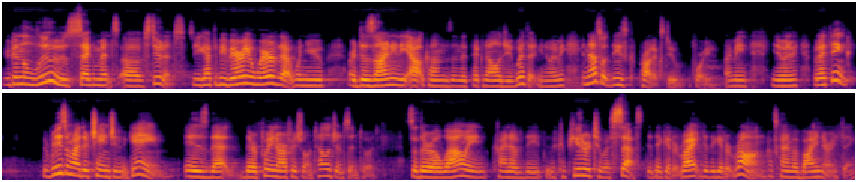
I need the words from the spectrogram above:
you're going to lose segments of students. So you have to be very aware of that when you are designing the outcomes and the technology with it. You know what I mean? And that's what these products do for you. I mean, you know what I mean? But I think the reason why they're changing the game is that they're putting artificial intelligence into it. So they're allowing kind of the, the computer to assess did they get it right, did they get it wrong? That's kind of a binary thing.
